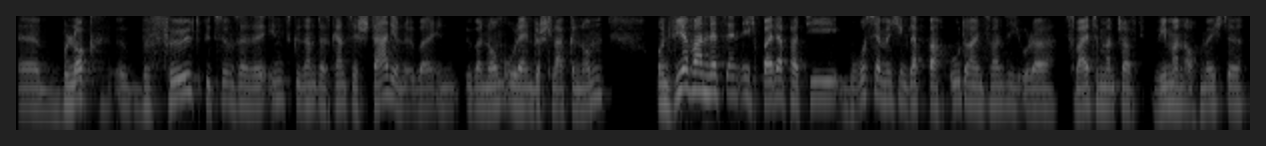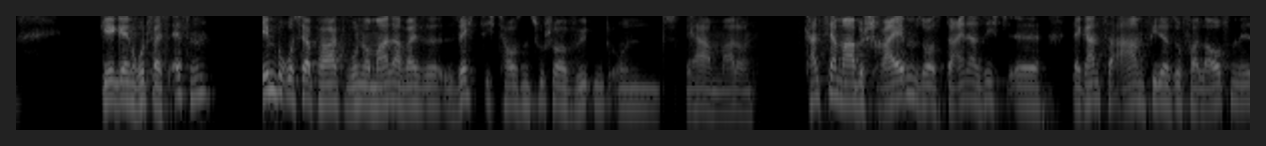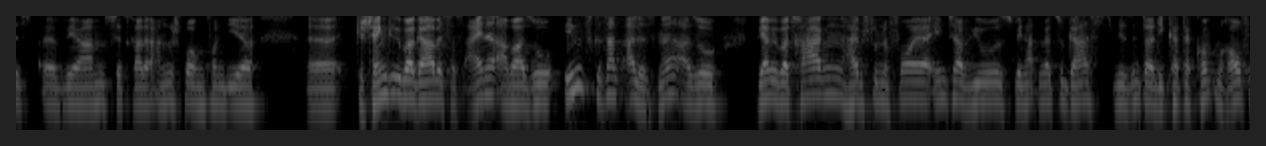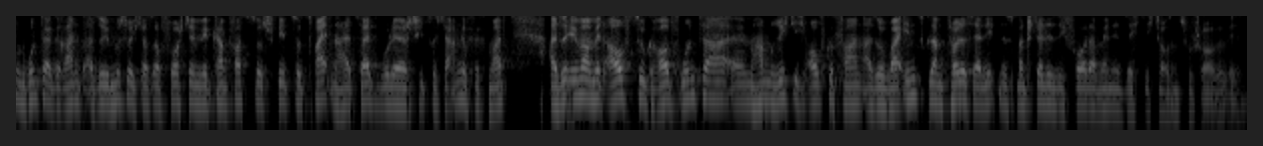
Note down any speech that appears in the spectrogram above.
äh, Block äh, befüllt, beziehungsweise insgesamt das ganze Stadion über, in, übernommen oder in Beschlag genommen. Und wir waren letztendlich bei der Partie Borussia Mönchengladbach U23 oder zweite Mannschaft, wie man auch möchte, gegen Rot-Weiß Essen im Borussia Park, wo normalerweise 60.000 Zuschauer wütend und ja, Marlon, kannst ja mal beschreiben, so aus deiner Sicht, äh, der ganze Abend wieder so verlaufen ist. Äh, wir haben es jetzt gerade angesprochen von dir. Äh, Geschenkeübergabe ist das eine, aber so insgesamt alles. Ne? Also wir haben übertragen, eine halbe Stunde vorher, Interviews, wen hatten wir zu Gast? Wir sind da die Katakomben rauf und runter gerannt. Also ihr müsst euch das auch vorstellen, wir kamen fast zu spät zur zweiten Halbzeit, wo der Schiedsrichter angepfiffen hat. Also immer mit Aufzug rauf, runter, ähm, haben richtig aufgefahren. Also war insgesamt tolles Erlebnis. Man stelle sich vor, da wären jetzt 60.000 Zuschauer gewesen.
